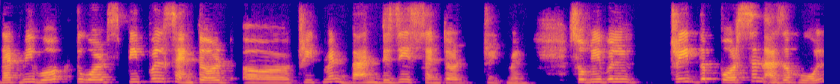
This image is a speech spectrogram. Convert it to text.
that we work towards people-centered uh, treatment than disease-centered treatment. So we will treat the person as a whole.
